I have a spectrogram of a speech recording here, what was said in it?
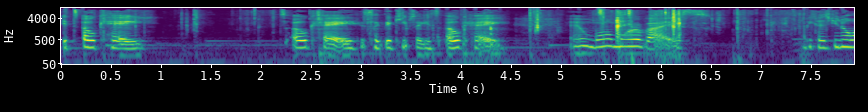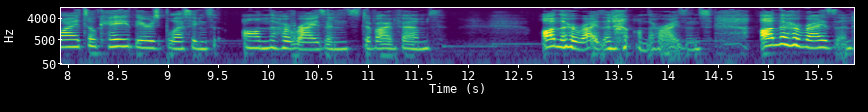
it's okay. It's okay. It's like they keep saying it's okay. And one more advice. Because you know why it's okay? There's blessings on the horizons, Divine Femmes on the horizon, on the horizons, on the horizon.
